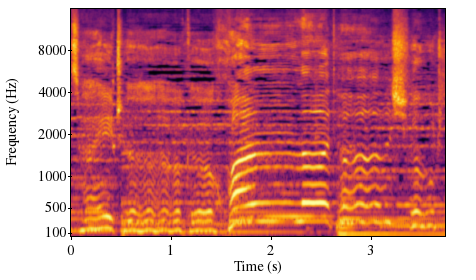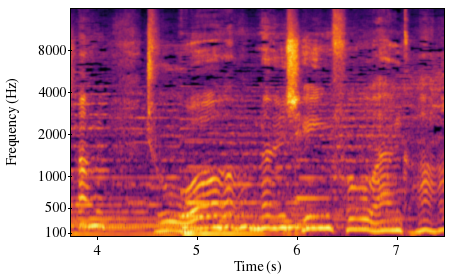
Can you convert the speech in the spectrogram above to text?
在这个欢乐的秀场，祝我们幸福安康。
